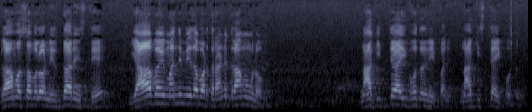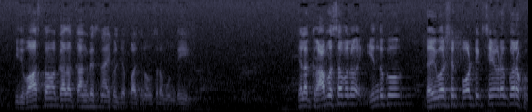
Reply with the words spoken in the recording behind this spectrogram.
గ్రామ సభలో నిర్ధారిస్తే యాభై మంది మీద పడతారు అంటే గ్రామంలో? నాకు ఇస్తే అయిపోతుంది నీ పని. నాకు ఇస్తే అయిపోతుంది. ఇది వాస్తవం కదా? కాంగ్రెస్ నాయకులు చెప్పాల్సిన అవసరం ఉంది. ఇలా గ్రామ సభలో ఎందుకు డైవర్షన్ పాలిటిక్స్ చేయడం కొరకు?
